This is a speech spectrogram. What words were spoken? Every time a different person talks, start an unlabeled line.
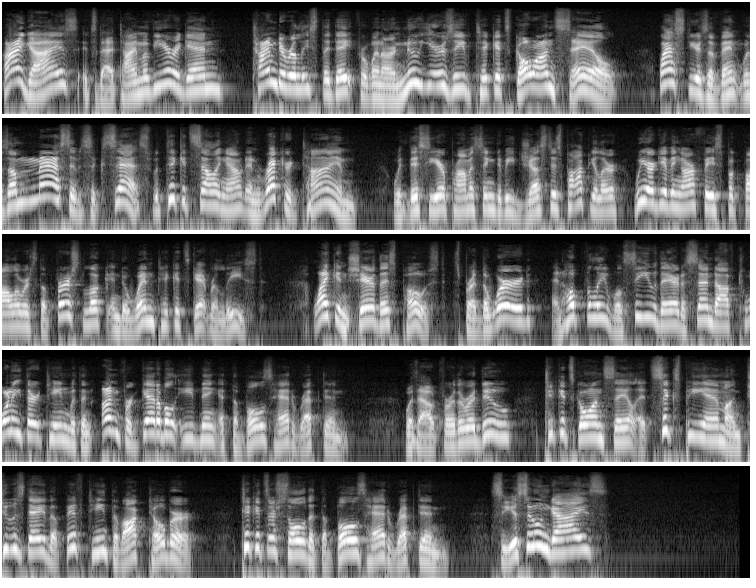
Hi guys, it's that time of year again. Time to release the date for when our New Year's Eve tickets go on sale. Last year's event was a massive success with tickets selling out in record time. With this year promising to be just as popular, we are giving our Facebook followers the first look into when tickets get released. Like and share this post, spread the word, and hopefully we'll see you there to send off 2013 with an unforgettable evening at the Bull's Head Repton. Without further ado, tickets go on sale at 6 p.m. on Tuesday, the 15th of October. Tickets are sold at the Bull's Head Repton. See you soon, guys!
